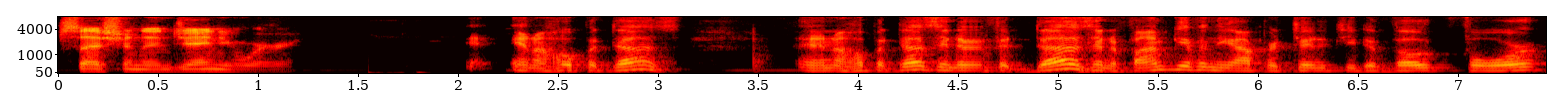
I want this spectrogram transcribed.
session in January. And I hope it does. And I hope it does. And if it does, and if I'm given the opportunity to vote for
